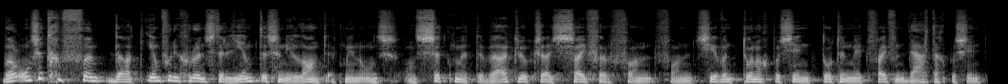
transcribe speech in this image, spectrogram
Wel ons het gevind dat een van die grootste leemtes in die land, ek meen ons ons sit met 'n werkloosheidssyfer van van 27% tot en met 35%.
